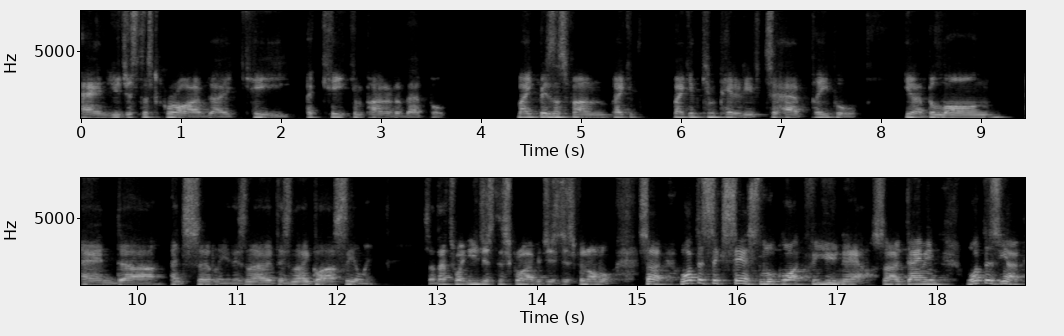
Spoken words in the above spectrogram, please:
And you just described a key, a key component of that book. Make business fun, make it make it competitive to have people, you know, belong and uh, and certainly there's no there's no glass ceiling. So that's what you just described, which is just phenomenal. So, what does success look like for you now? So, Damien, what does you know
